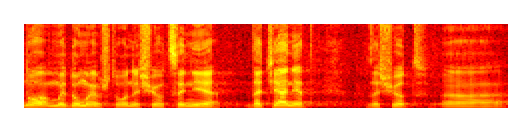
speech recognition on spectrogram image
но мы думаем, что он еще в цене дотянет за счет э,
